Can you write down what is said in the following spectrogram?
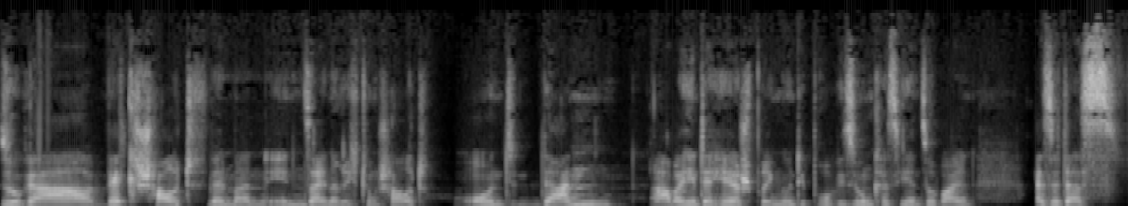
sogar wegschaut, wenn man in seine Richtung schaut und dann aber hinterher springen und die Provision kassieren zu wollen. Also das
